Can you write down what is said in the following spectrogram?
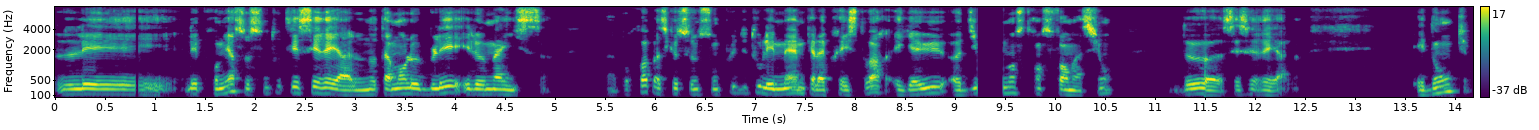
les, les premières, ce sont toutes les céréales, notamment le blé et le maïs. Euh, pourquoi? Parce que ce ne sont plus du tout les mêmes qu'à la préhistoire et il y a eu euh, d'immenses transformations de euh, ces céréales. Et donc,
